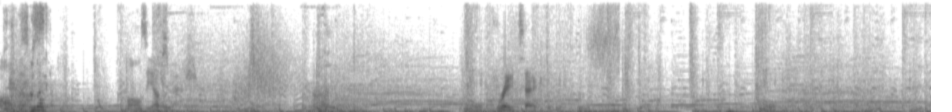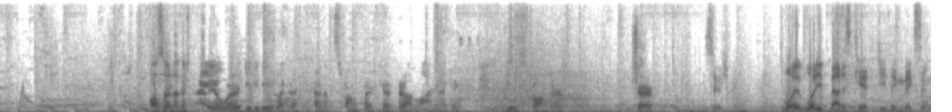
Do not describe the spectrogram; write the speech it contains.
Oh, that was like- ballsy up smash. Great tech. Also, another scenario where DDD is like a kind of strong player character online. I think he's stronger. Sure. I see what you mean. What what about his kit do you think makes him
